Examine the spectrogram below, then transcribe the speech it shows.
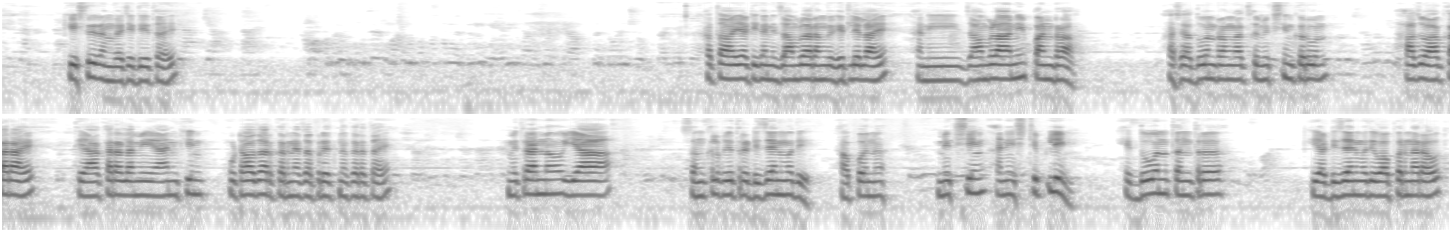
केशरी रंगाचे देत आहे. आता या ठिकाणी जांभळा रंग घेतलेला आहे. आणि जांभळा आणि पांढरा अशा दोन रंगाचं मिक्सिंग करून हा जो आकार आहे त्या आकाराला मी आणखीन उठावदार करण्याचा प्रयत्न करत आहे. मित्रांनो या संकल्पचित्र डिझाईनमध्ये आपण मिक्सिंग आणि स्टिपलिंग हे दोन तंत्र या डिझाईनमध्ये वापरणार आहोत.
